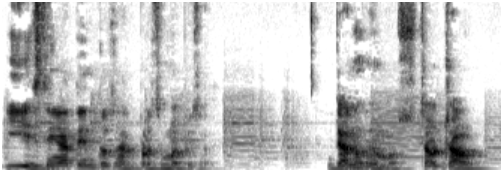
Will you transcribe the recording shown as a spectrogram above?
y estén atentos al próximo episodio. Ya nos vemos. Chao, chao.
